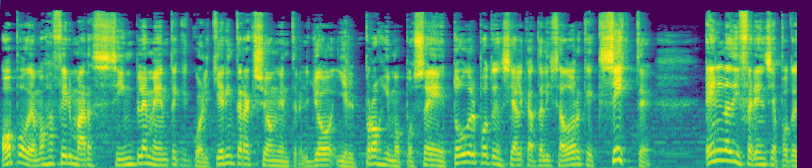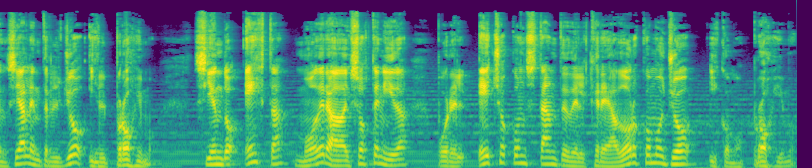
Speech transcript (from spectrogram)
O podemos afirmar simplemente que cualquier interacción entre el yo y el prójimo posee todo el potencial catalizador que existe en la diferencia potencial entre el yo y el prójimo, siendo esta moderada y sostenida por el hecho constante del creador como yo y como prójimo.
